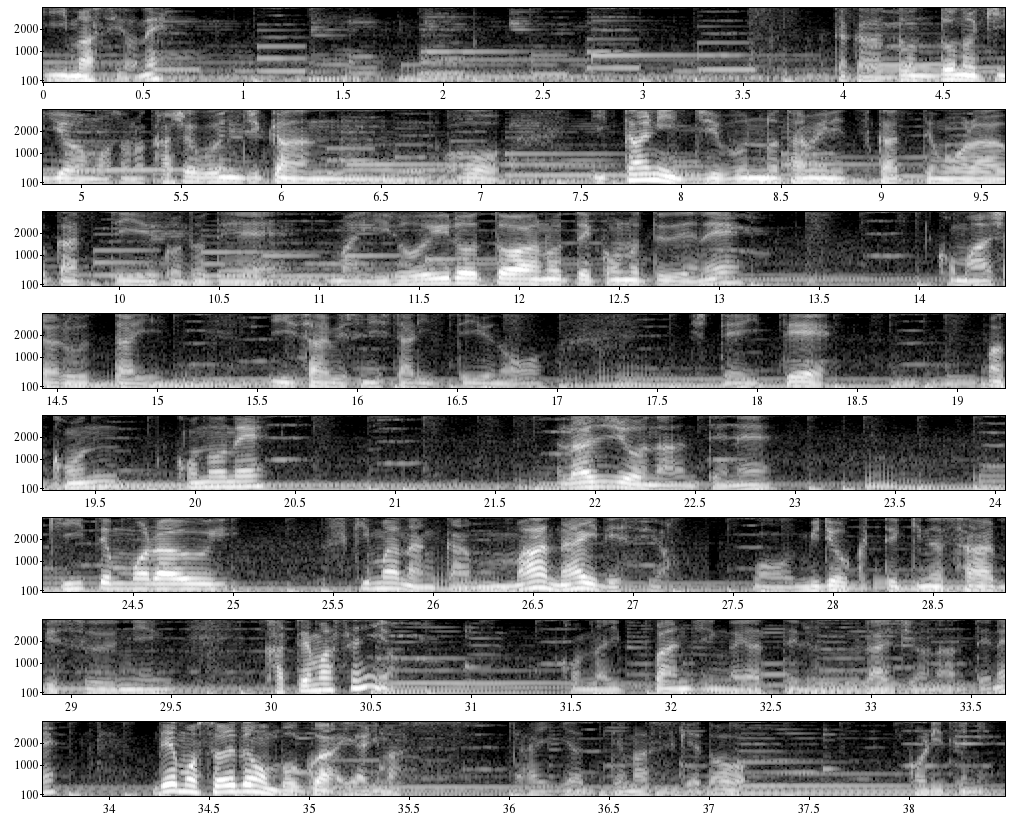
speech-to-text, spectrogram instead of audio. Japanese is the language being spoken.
言いますよね。だからどどの企業もその可処分時間をいかに自分のために使ってもらうかっていうことでいろいろとあの手この手でねコマーシャル売ったりいいサービスにしたりっていうのをしていて、まあ、こんこのねラジオなんてね聞いてもらう隙間なんかまあないですよ。もう魅力的なサービスに勝てませんよ。こんな一般人がやってるラジオなんてね。でもそれでも僕はやります。はいやってますけど懲りずに。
